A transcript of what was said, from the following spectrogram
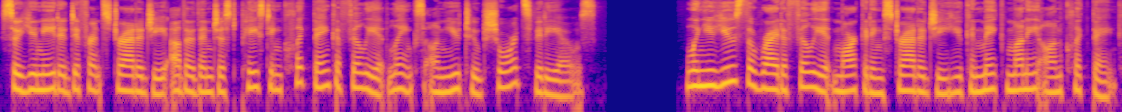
So you need a different strategy other than just pasting ClickBank affiliate links on YouTube Shorts videos. When you use the right affiliate marketing strategy, you can make money on ClickBank.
